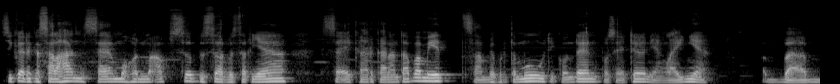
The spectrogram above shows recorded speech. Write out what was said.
Jika ada kesalahan, saya mohon maaf sebesar-besarnya. Saya Eka Harkananta pamit. Sampai bertemu di konten Poseidon yang lainnya. Bye-bye.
